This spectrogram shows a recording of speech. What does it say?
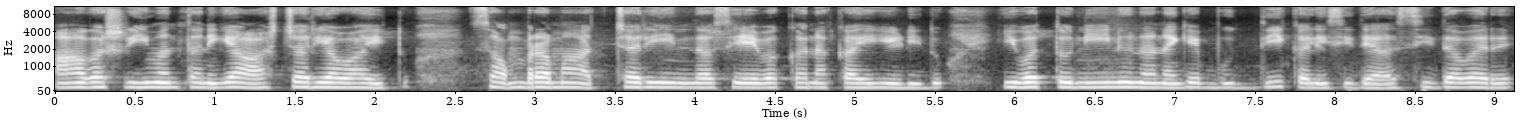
ಆಗ ಶ್ರೀಮಂತನಿಗೆ ಆಶ್ಚರ್ಯವಾಯಿತು. ಸಂಭ್ರಮ ಅಚ್ಚರಿಯಿಂದ ಸೇವಕನ ಕೈ ಹಿಡಿದು, ಇವತ್ತು ನೀನು ನನಗೆ ಬುದ್ಧಿ ಕಲಿಸಿದೆ. ಹಸಿದವರೇ,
